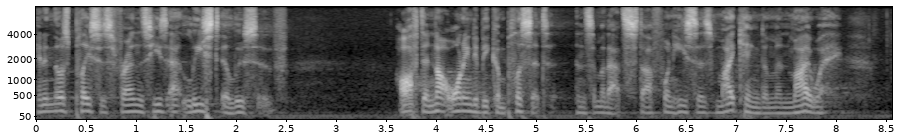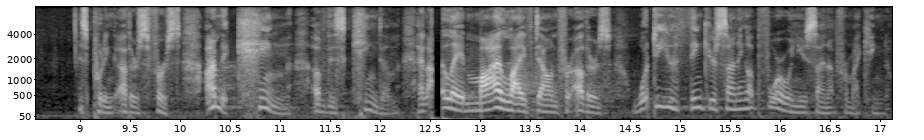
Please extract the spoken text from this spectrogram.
And in those places, friends, he's at least elusive. Often not wanting to be complicit in some of that stuff when he says, My kingdom and my way is putting others first. I'm the king of this kingdom, and I lay my life down for others. What do you think you're signing up for when you sign up for my kingdom?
